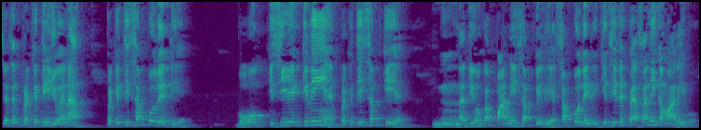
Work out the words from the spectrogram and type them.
जैसे प्रकृति जो है ना, प्रकृति सबको देती है, वो किसी एक की नहीं है, प्रकृति सबकी है। नदियों का पानी सबके लिए, सबको दे रही, किसी से पैसा नहीं कमा रही वो।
